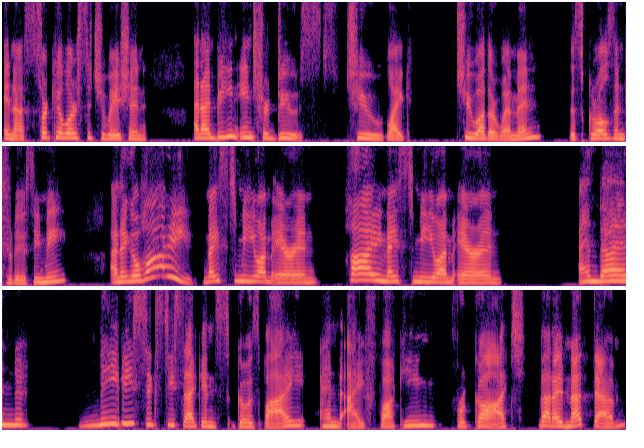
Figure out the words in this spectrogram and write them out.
in a circular situation, and I'm being introduced to like two other women. This girl's introducing me, and I go, "Hi, nice to meet you. I'm Erin. Hi, nice to meet you. I'm Erin." And then maybe 60 seconds goes by, and I fucking forgot that I met them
